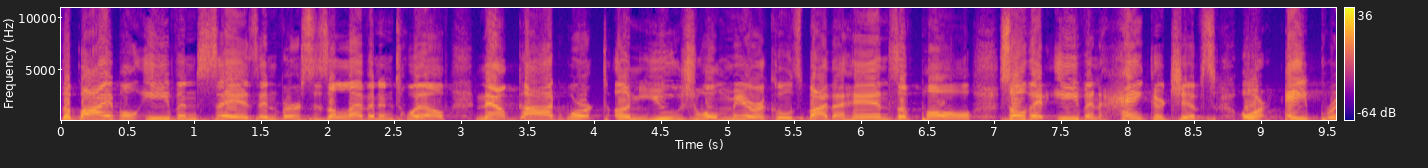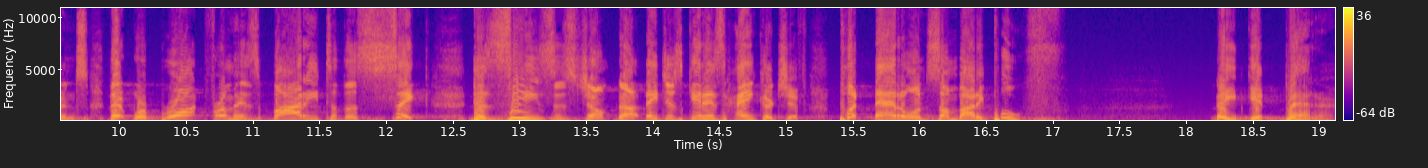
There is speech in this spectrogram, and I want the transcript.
The Bible even says in verses 11 and 12 Now God worked unusual miracles by the hands of Paul, so that even handkerchiefs or aprons that were brought from his body to the sick, diseases jumped up. They just get his handkerchief, put that on somebody, poof, they'd get better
